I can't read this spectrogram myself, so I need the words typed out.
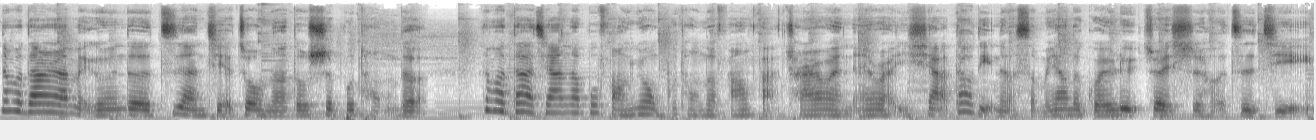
那么当然，每个人的自然节奏呢都是不同的。那么大家呢不妨用不同的方法 try and error 一下，到底呢什么样的规律最适合自己？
